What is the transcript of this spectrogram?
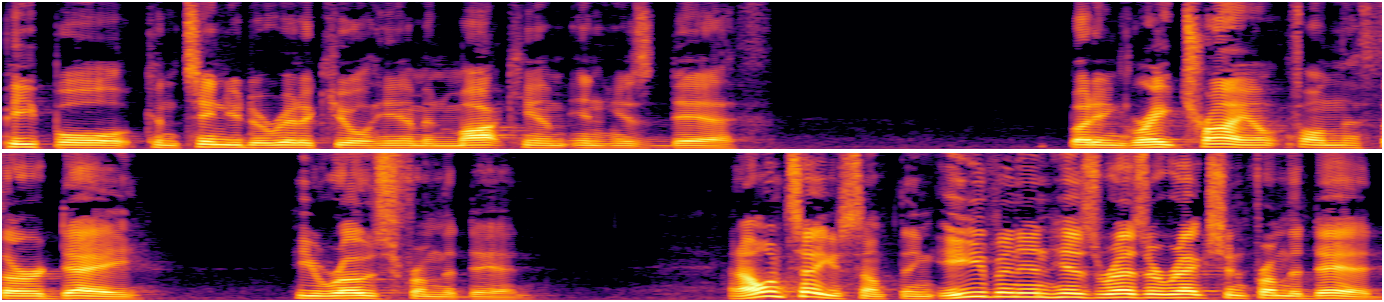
people continued to ridicule him and mock him in his death. But in great triumph on the third day, he rose from the dead. And I want to tell you something even in his resurrection from the dead,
